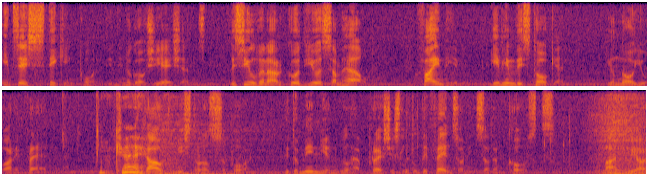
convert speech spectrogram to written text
It's a sticking point in the negotiations. The Silvenar could use some help. Find him, give him this token. He'll know you are a friend. Okay. Without Mistral's support, the Dominion will have precious little defense on its southern coasts. But we are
